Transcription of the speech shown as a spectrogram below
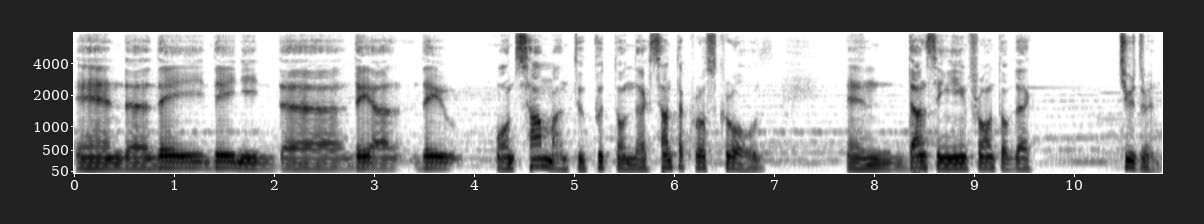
and uh, they they need uh, they are they want someone to put on the Santa Claus clothes and dancing in front of the children.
